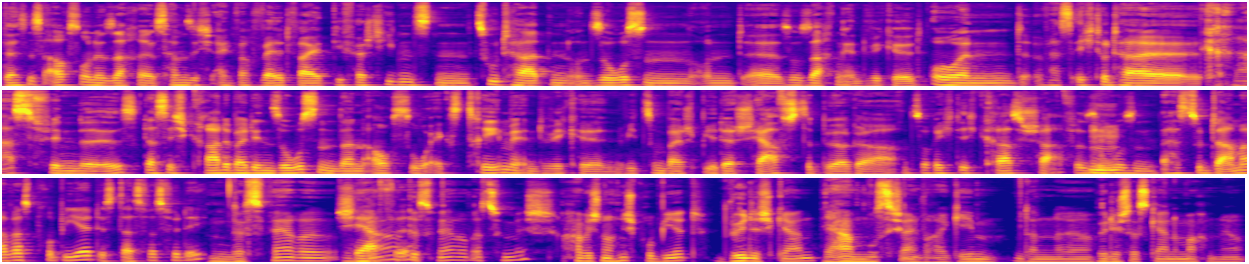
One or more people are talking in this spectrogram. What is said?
Das ist auch so eine Sache. Es haben sich einfach weltweit die verschiedensten Zutaten und Soßen und äh, so Sachen entwickelt. Und was ich total krass finde, ist, dass sich gerade bei den Soßen dann auch so Extreme entwickeln, wie zum Beispiel der schärfste Burger und so richtig krass scharfe Soßen. Hast du da mal was probiert? Ist das was für dich? Das wäre Schärfe? Ja, das wäre was für mich. Habe ich noch nicht probiert. Würde ich gern. Ja, muss ich einfach ergeben. Dann äh, würde ich das gerne machen, ja.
